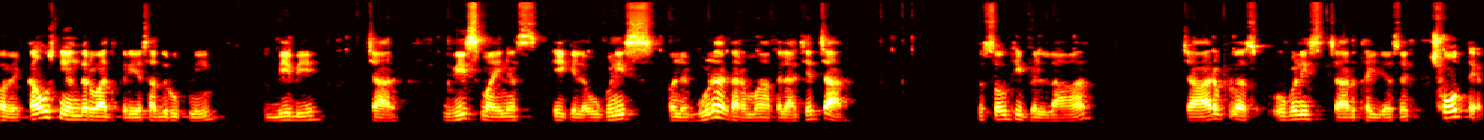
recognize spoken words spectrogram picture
હવે કૌંસની અંદર વાત કરીએ સાદુરૂપની બે બે, ચાર, વીસ માઇનસ એક એટલે ઓગણીસ અને ગુણાકારમાં આપેલા છે ચાર. તો સૌથી પહેલા ચાર પ્લસ ઓગણીસ ચાર થઈ જશે છોતેર.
